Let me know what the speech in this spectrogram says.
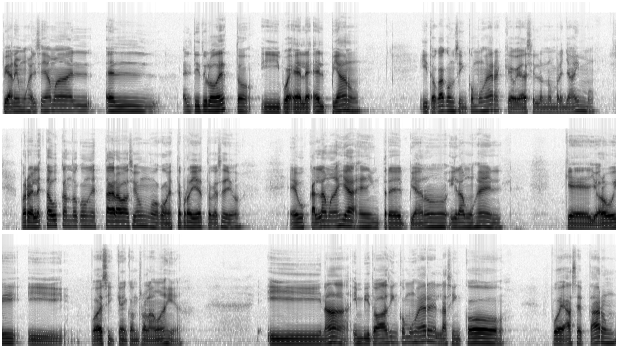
Piano y Mujer se llama el, el, el título de esto. Y pues él es el piano. Y toca con cinco mujeres, que voy a decir los nombres ya mismo. Pero él está buscando con esta grabación o con este proyecto, qué sé yo eh, buscar la magia entre el piano y la mujer, que yo lo vi y puedo decir que encontró la magia. Y nada, invitó a cinco mujeres, las cinco pues aceptaron.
